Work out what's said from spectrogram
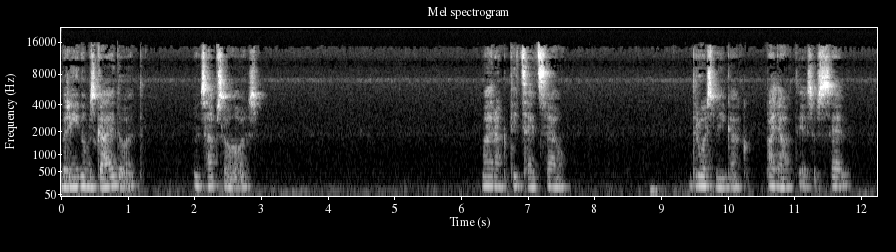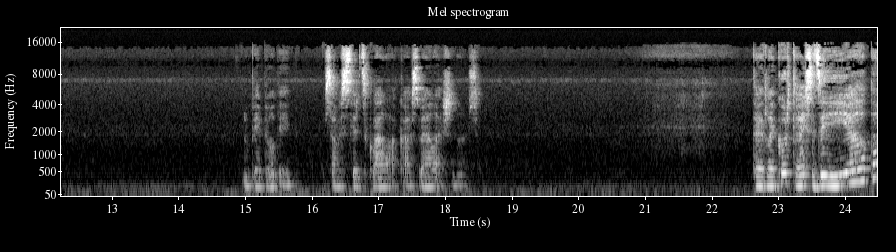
brīnums gaidot, un es apsolos. Vairāk ticēt sev, drosmīgāk paļauties uz sevi. Un piepildīt savas sirds klēlākās vēlēšanās. Tad, lai kur tu esi dziļi ielpa,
